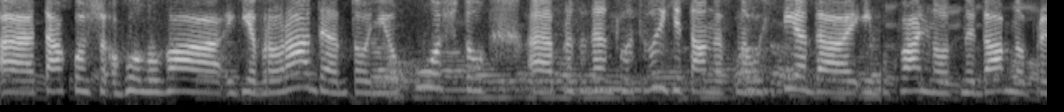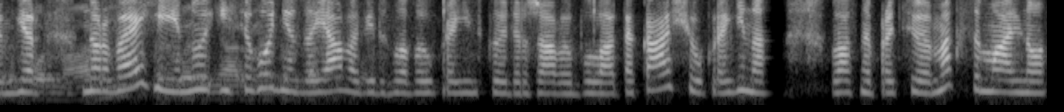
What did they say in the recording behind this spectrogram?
е, також голова Євроради Антоніо Кошту, е, президент Литви Гітанас Наусєда і буквально от недавно прем'єр Норвегії. Ну і сьогодні заява від глави української держави була така, що Україна власне працює максимально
